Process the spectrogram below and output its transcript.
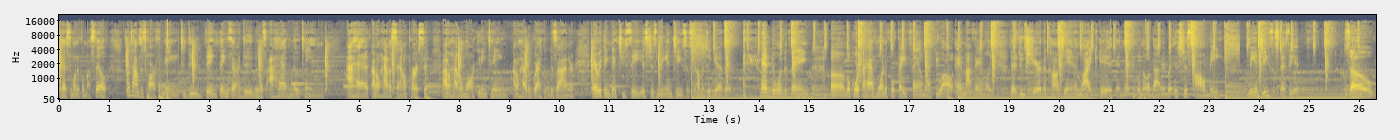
testimony for myself. Sometimes it's hard for me to do things that I do because I have no team. I have I don't have a sound person. I don't have a marketing team. I don't have a graphic designer. Everything that you see is just me and Jesus coming together and doing the thing. Um, of course, I have wonderful faith fam like you all and my family that do share the content and like it and let people know about it. But it's just all me, me and Jesus. That's it. So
